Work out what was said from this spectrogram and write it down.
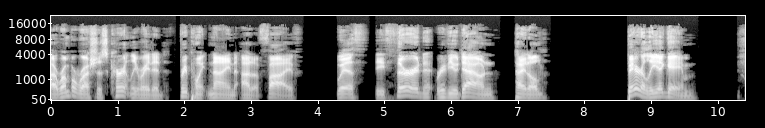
uh, Rumble Rush is currently rated 3.9 out of five, with the third review down titled "Barely a Game."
